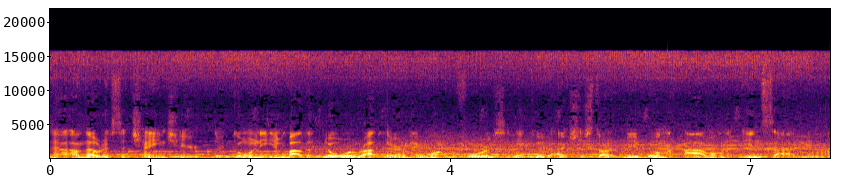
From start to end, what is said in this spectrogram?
Now I've noticed a change here. They're going in by the door right there, and they weren't before, so they could actually start to be building a hive on the inside now,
